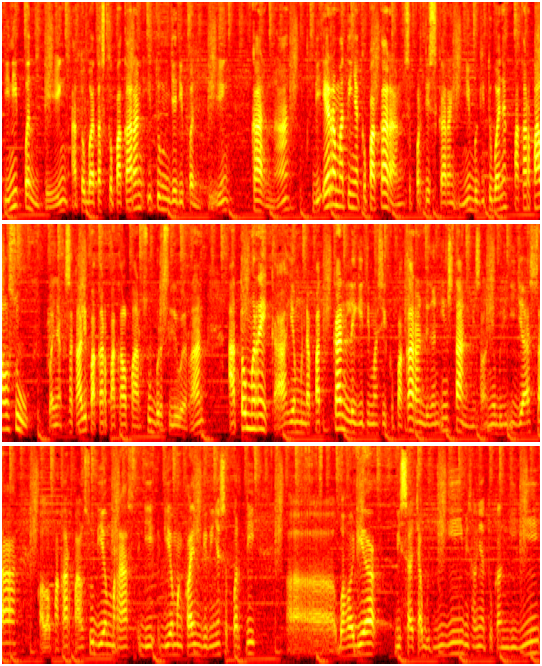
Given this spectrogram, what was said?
ini penting atau batas kepakaran itu menjadi penting karena di era matinya kepakaran seperti sekarang ini begitu banyak pakar palsu. Banyak sekali pakar-pakar palsu berseliweran atau mereka yang mendapatkan legitimasi kepakaran dengan instan. Misalnya beli ijazah, kalau pakar palsu dia meras dia, dia mengklaim dirinya seperti uh, bahwa dia bisa cabut gigi, misalnya tukang gigi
